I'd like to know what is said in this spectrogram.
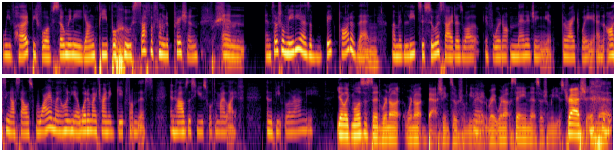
we've heard before of so many young people who suffer from depression, For sure. and and social media is a big part of that. Mm. Um, it leads to suicide as well if we're not managing it the right way and asking ourselves, why am I on here? What am I trying to get from this? And how is this useful to my life and the people around me? Yeah, like Melissa said, we're not we're not bashing social media, Right. right? We're not saying that social media is trash and that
